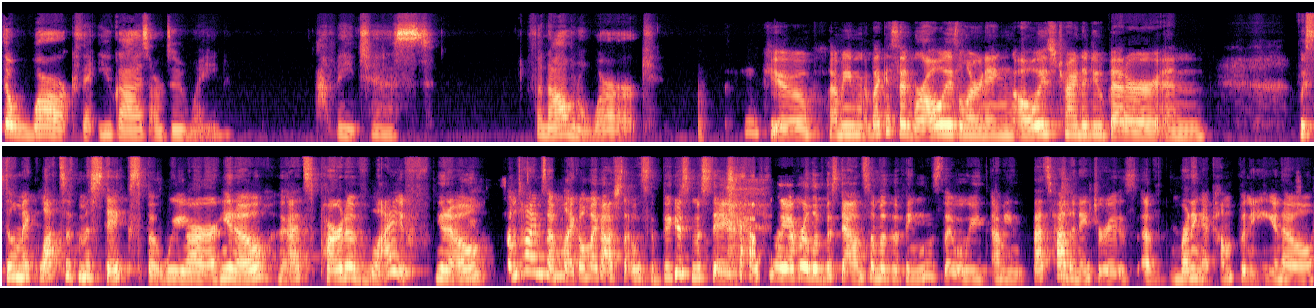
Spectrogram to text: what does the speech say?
the work that you guys are doing. I mean, just phenomenal work. Thank you. I mean, like I said, we're always learning, always trying to do better. And we still make lots of mistakes, but we are, you know, that's part of life, you know. Sometimes I'm like, oh my gosh, that was the biggest mistake. How can I ever live this down? Some of the things that we, I mean, that's how the nature is of running a company, you know,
